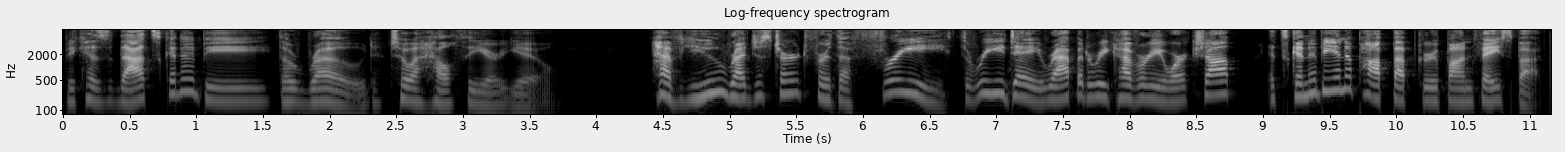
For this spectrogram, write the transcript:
Because that's going to be the road to a healthier you. Have you registered for the free three day rapid recovery workshop? It's going to be in a pop up group on Facebook.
